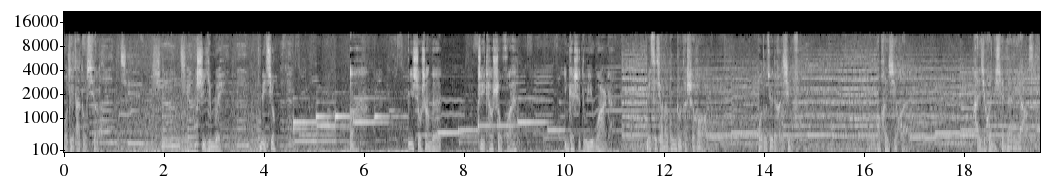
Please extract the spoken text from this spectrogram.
我对他动心了，是因为内疚啊！你手上的这条手环应该是独一无二的。每次想到公主的时候，我都觉得很幸福。我很喜欢，很喜欢你现在的样子。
